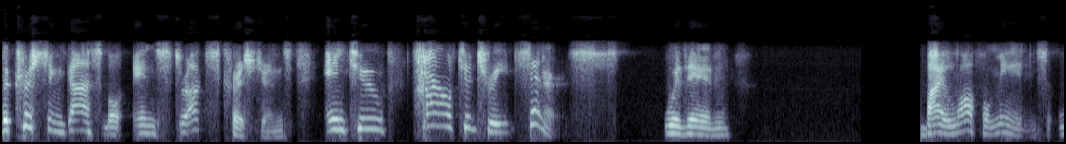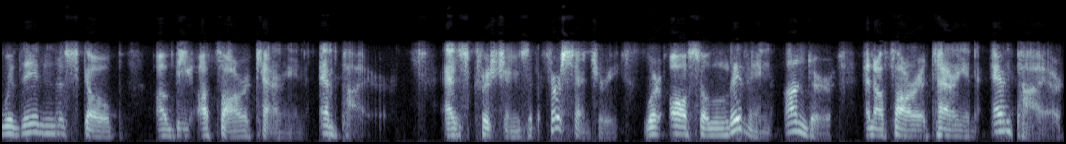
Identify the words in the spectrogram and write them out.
The Christian gospel instructs Christians into how to treat sinners within, by lawful means, within the scope of the authoritarian empire as Christians of the first century were also living under an authoritarian empire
